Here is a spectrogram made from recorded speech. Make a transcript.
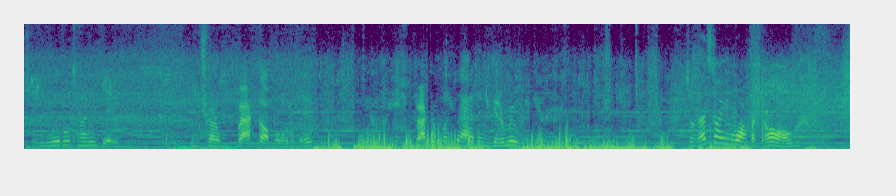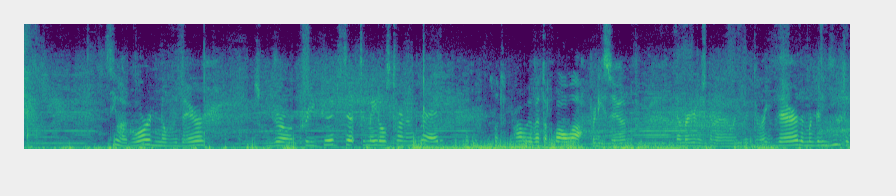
Just a little tiny bit. You try to back up a little bit. Back up like that, then you get her moving again. So that's how you walk a dog. See my garden over there? It's growing pretty good. Except tomatoes turning red. So it's probably about to fall off pretty soon. Then we're just gonna leave it right there. Then we're gonna use it.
